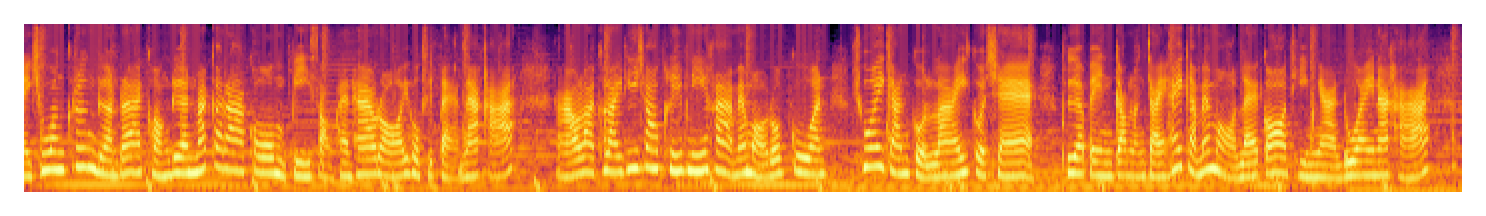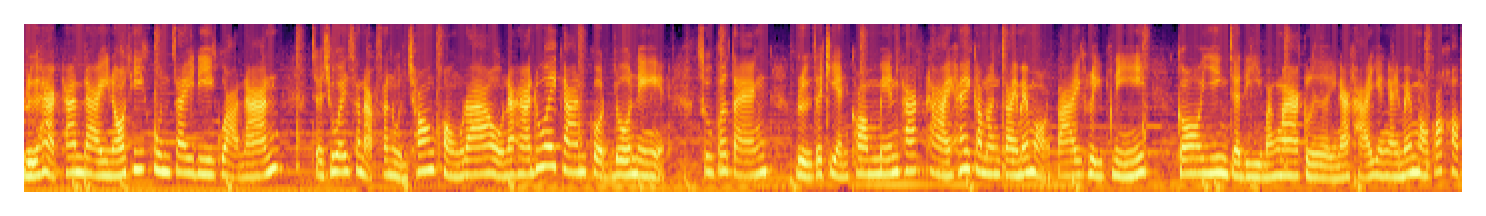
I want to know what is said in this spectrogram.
ในช่วงครึ่งเดือนแรกของเดือนมกราคม ปี 2568 นะคะ เอาล่ะใครที่ชอบคลิปนี้ค่ะ แม่หมอรบกวน ช่วยกันกดไลค์กดแชร์ เพื่อเป็นกำลังใจให้กับแม่หมอและก็ทีมงานด้วยนะคะ หรือหากท่านใดเนาะที่คุณใจดีกว่านั้น จะช่วยสนับสนุนช่องของเรานะคะ ด้วยการกดโดเน a t ซูเปอร์แตงหรือจะเขียนคอมเมนต์ทักทายให้กำลังใจแม่หมอใต้คลิปนี้ ก็ยิ่งจะดีมากๆเลยนะคะ ยังไงแม่หมอก็ขอบ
